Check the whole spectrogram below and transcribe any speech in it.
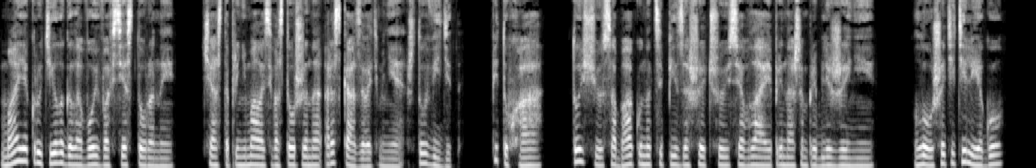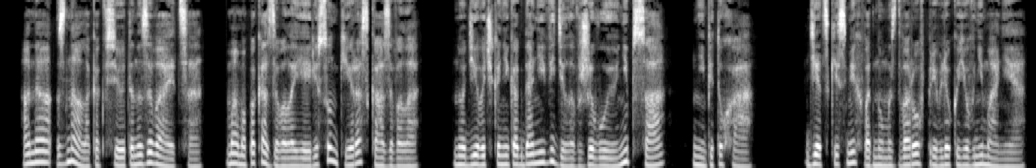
Майя крутила головой во все стороны, часто принималась восторженно рассказывать мне, что видит. Петуха, тощую собаку на цепи, зашедшуюся в лае при нашем приближении, лошадь и телегу. Она знала, как все это называется. Мама показывала ей рисунки и рассказывала. Но девочка никогда не видела вживую ни пса, ни петуха. Детский смех в одном из дворов привлек ее внимание.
